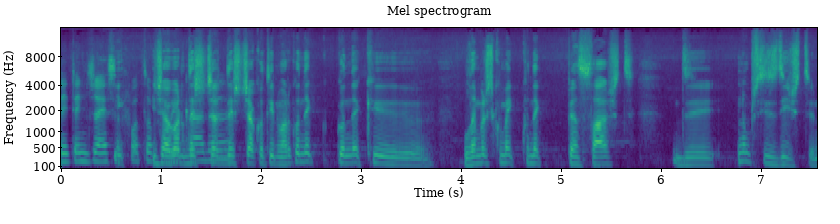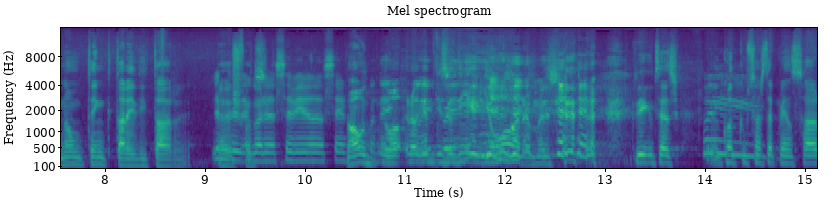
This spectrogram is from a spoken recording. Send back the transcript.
Nem tenho já essa foto E já agora, deixa, já- deixa já continuar. Quando é, que- quando é que. Lembras-te como é, que- quando é que pensaste de. Não preciso disto, não tenho que estar a editar as fotos. agora saber a certo. Não, é não, que não foi, que diz o foi- dia e a hora, mas queria que dissesses, quando começaste a pensar,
